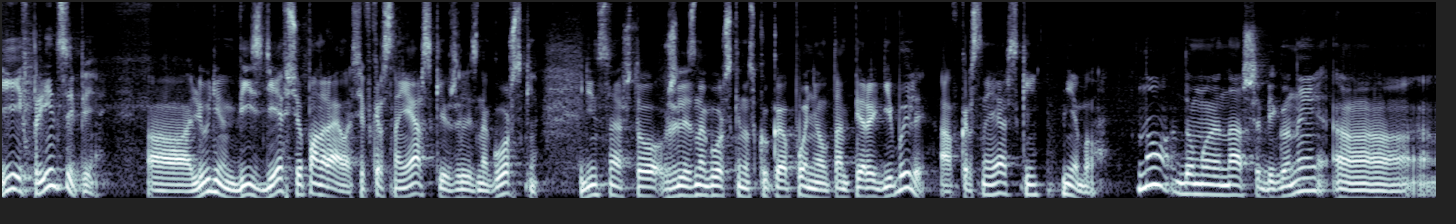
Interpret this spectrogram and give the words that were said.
И, в принципе, людям везде все понравилось. И в Красноярске, и в Железногорске. Единственное, что в Железногорске, насколько я понял, там пироги были, а в Красноярске не было. Но, думаю, наши бегуны а,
